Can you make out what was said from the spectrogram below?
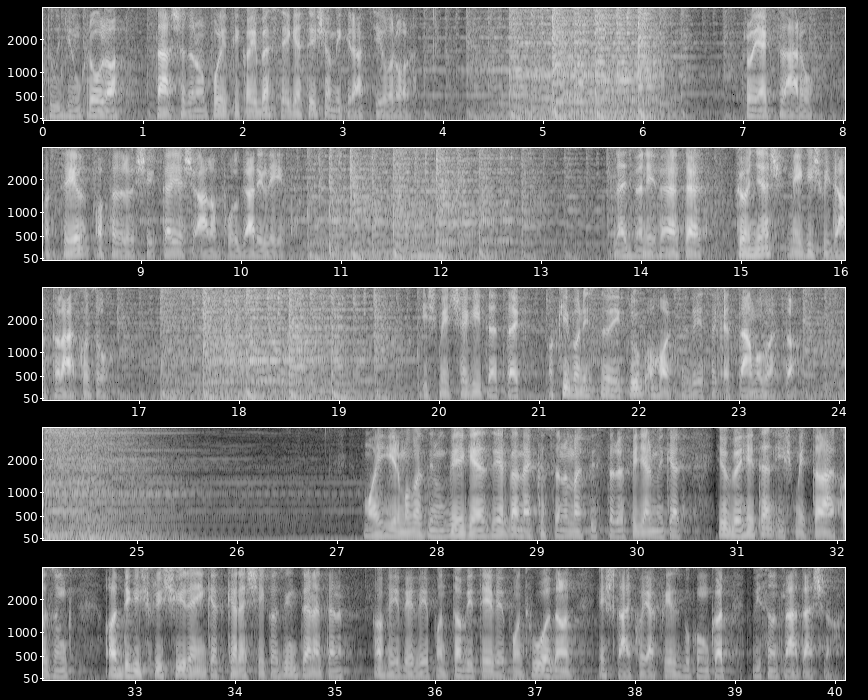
Tudjunk róla, társadalom politikai beszélgetés a migrációról. Projekt záró. A cél a felelősség teljes állampolgári lét. 40 év eltelt, könnyes, mégis vidám találkozó. Ismét segítettek, a Kivanis Női Klub a harcművészeket támogatta. Mai hírmagazinunk végehez érve megköszönöm megtisztelő figyelmüket, jövő héten ismét találkozunk. Addig is friss híreinket keressék az interneten, a www.tavitv.hu oldalon és lájkolják Facebookunkat. Viszontlátásra!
